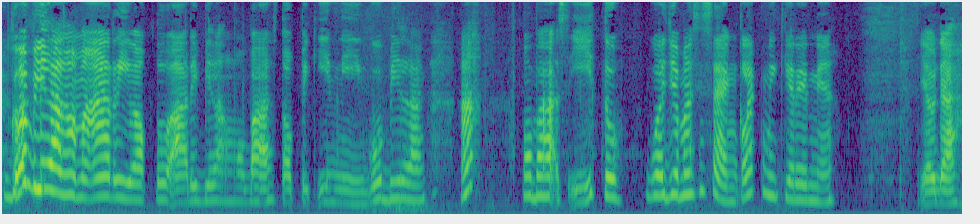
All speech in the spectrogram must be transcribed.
Gue bilang sama Ari waktu Ari bilang mau bahas topik ini, gue bilang, hah mau bahas itu? Gue aja masih sengklek mikirinnya. Ya udah.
